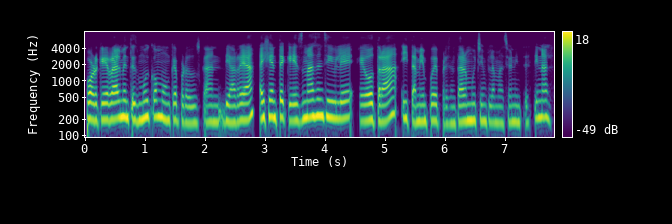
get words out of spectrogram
porque realmente es muy común que produzcan diarrea. Hay gente que es más sensible que otra y también puede presentar mucha inflamación intestinal.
